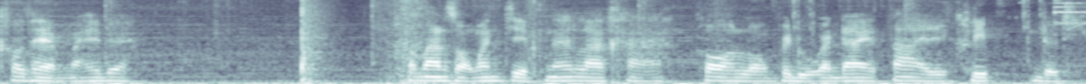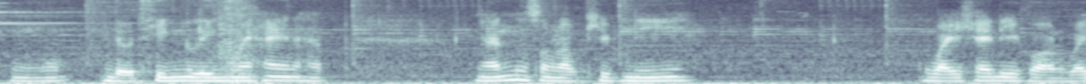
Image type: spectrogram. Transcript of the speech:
เขาแถมมาให้ด้วย ประมาณ 2,007นะราคาก็ลองไปดูกันได้ใต้คลิป เดี๋ยวทิ้งเดี๋ยวทิ้งลิงก์ไว้ให้นะครับ งั้นสำหรับคลิปนี้ ไว้แค่นี้ก่อนไว้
